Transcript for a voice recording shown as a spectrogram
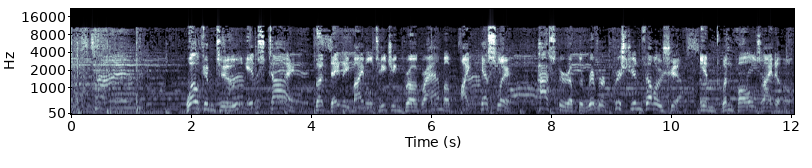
It's time. Welcome to It's Time, the daily Bible teaching program of Mike Kestler, pastor of the River Christian Fellowship in Twin Falls, Idaho.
